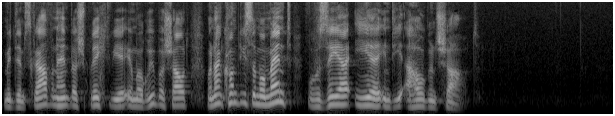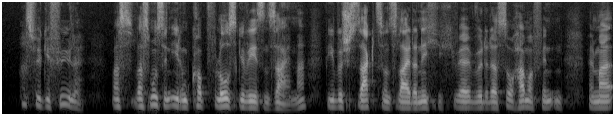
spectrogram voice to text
mit dem Sklavenhändler spricht, wie er immer rüberschaut. Und dann kommt dieser Moment, wo Hosea ihr in die Augen schaut. Was für Gefühle. Was, was muss in ihrem Kopf los gewesen sein? Ne? Bibel sagt es uns leider nicht. Ich würde das so hammer finden, wenn mal,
